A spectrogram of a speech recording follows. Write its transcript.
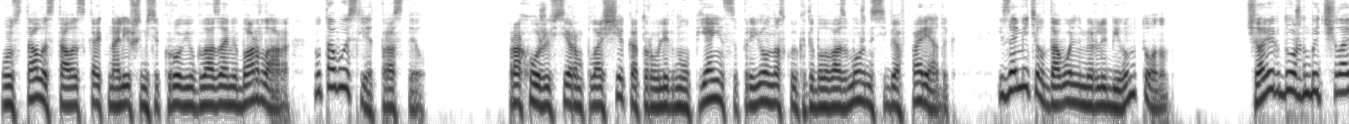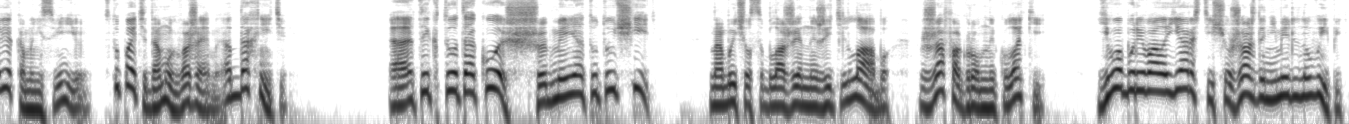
Он встал и стал искать налившимися кровью глазами Барлара, но того и след простыл. Прохожий в сером плаще, которого легнул пьяница, привел, насколько это было возможно, себя в порядок и заметил довольно миролюбивым тоном. «Человек должен быть человеком, а не свиньей. Ступайте домой, уважаемый, отдохните». «А ты кто такой, чтобы меня тут учить?» Набычился блаженный житель Лабо, сжав огромные кулаки. Его обуревала ярость и еще жажда немедленно выпить,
